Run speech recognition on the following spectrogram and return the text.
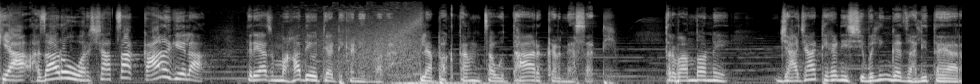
की हजारो वर्षाचा काळ गेला तरी आज महादेव त्या ठिकाणी बघा आपल्या भक्तांचा उद्धार करण्यासाठी. तर बांधवांनी ज्या ज्या ठिकाणी शिवलिंग झाली तयार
